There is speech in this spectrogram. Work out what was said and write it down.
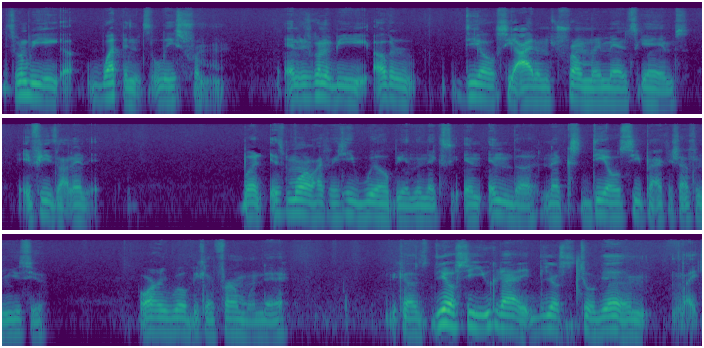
There's going to be uh, weapons, at least, from. And there's going to be other DLC items from Rayman's games if he's not in it. But it's more likely he will be in the next in, in the next DLC package after Mewtwo. Or he will be confirmed one day because DLC you can add DLC to a game like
